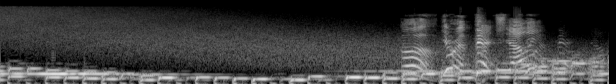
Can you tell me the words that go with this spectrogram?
Ugh, you're a bitch, Nelly!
